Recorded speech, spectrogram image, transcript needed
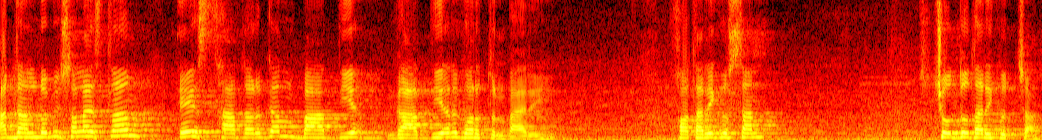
আর নবী সাল্লাহ ইসলাম এই চাদর গান বাদ দিয়ে গা দিয়ার গরতুন বাইরে। ক তারিখ চান চোদ্দ তারিখ চাঁদ।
